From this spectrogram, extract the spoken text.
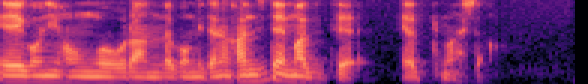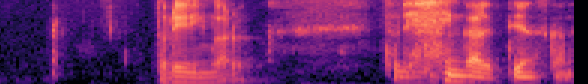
英語、日本語、オランダ語みたいな感じで混ぜてやってました。トリリンガル。トリリンガルっていうんですかね。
